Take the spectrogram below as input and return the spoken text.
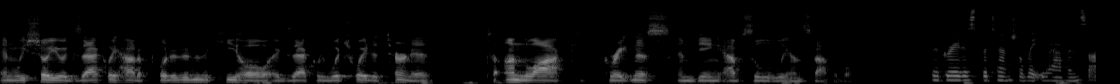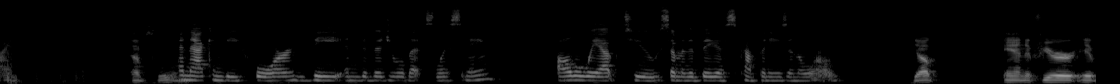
and we show you exactly how to put it into the keyhole, exactly which way to turn it to unlock greatness and being absolutely unstoppable. the greatest potential that you have inside. Absolutely. And that can be for the individual that's listening, all the way up to some of the biggest companies in the world. Yep. And if you're if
